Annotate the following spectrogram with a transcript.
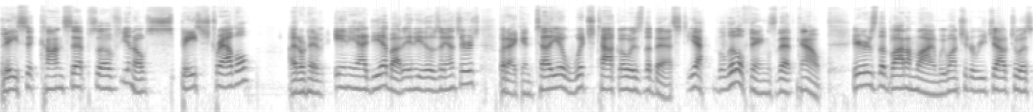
basic concepts of, you know, space travel. I don't have any idea about any of those answers, but I can tell you which taco is the best. Yeah, the little things that count. Here's the bottom line we want you to reach out to us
